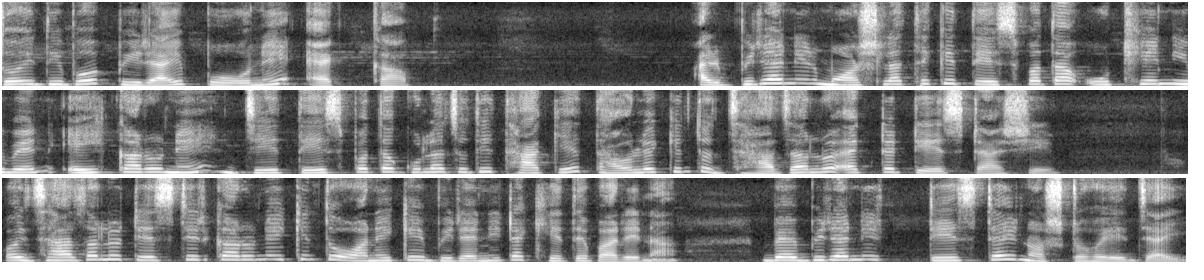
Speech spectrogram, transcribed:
দই দিব প্রায় পৌনে এক কাপ। আর বিরিয়ানির মশলা থেকে তেজপাতা উঠিয়ে নেবেন, এই কারণে যে তেজপাতাগুলো যদি থাকে তাহলে কিন্তু ঝাঁঝালো একটা টেস্ট আসে। ওই ঝাঁঝালো টেস্টের কারণেই কিন্তু অনেকেই বিরিয়ানিটা খেতে পারে না। বা, বিরিয়ানির টেস্টটাই নষ্ট হয়ে যায়।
